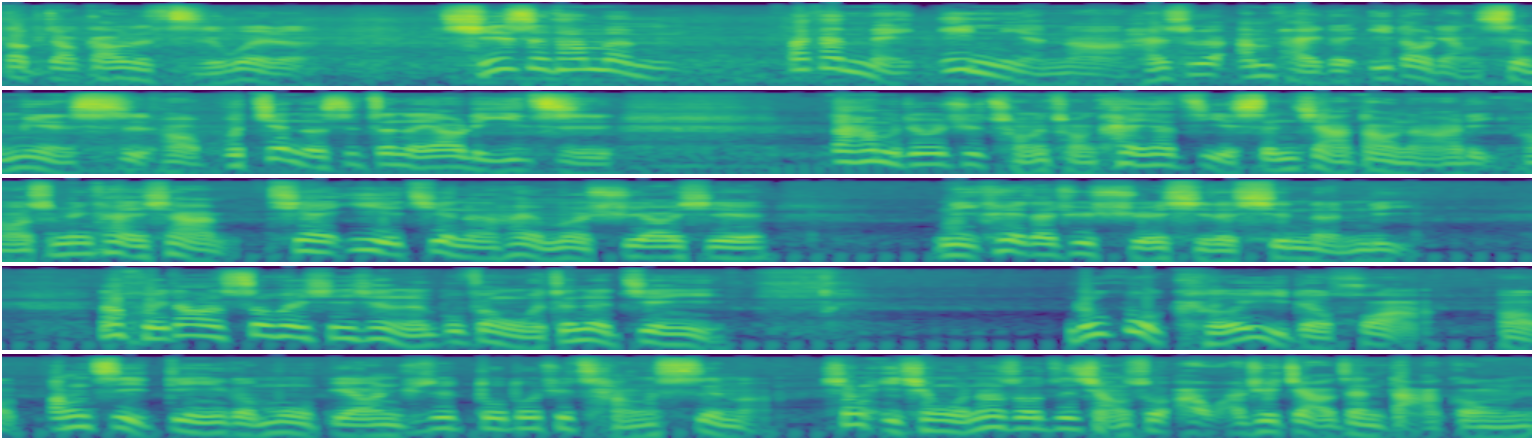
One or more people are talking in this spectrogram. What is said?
到比较高的职位了，其实他们大概每一年呐，还是会安排个一到两次的面试，哈，不见得是真的要离职，但他们就会去闯一闯，看一下自己身价到哪里，好，顺便看一下现在业界呢，还有没有需要一些你可以再去学习的新能力。那回到社会新鲜人的部分，我真的建议，如果可以的话，哦，帮自己定一个目标，你就是多多去尝试嘛。像以前我那时候只想说啊，我要去加油站打工，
